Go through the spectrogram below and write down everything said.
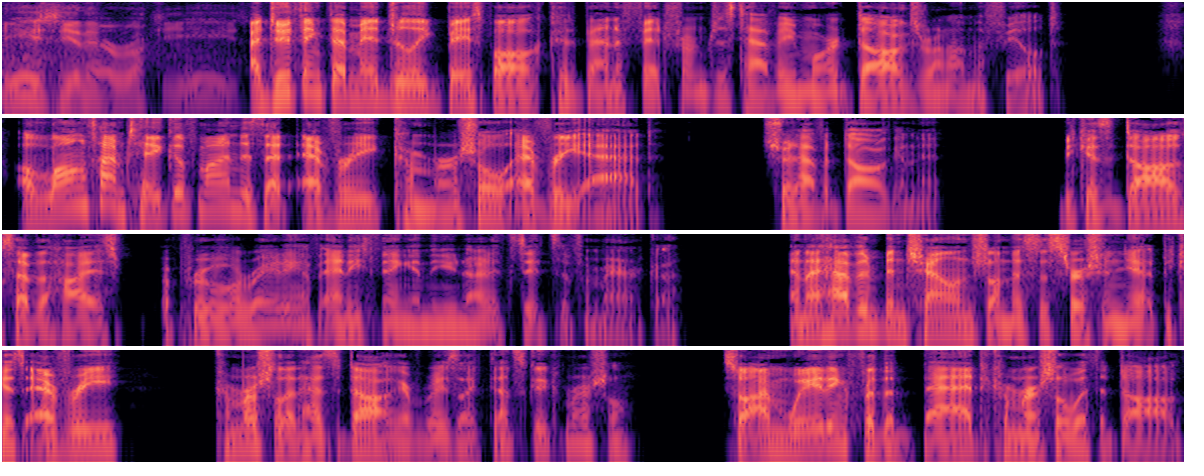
Easy there, rookie. Easy. I do think that Major League Baseball could benefit from just having more dogs run on the field. A long-time take of mine is that every commercial, every ad should have a dog in it because dogs have the highest approval rating of anything in the United States of America. And I haven't been challenged on this assertion yet because every commercial that has a dog, everybody's like, that's a good commercial. So I'm waiting for the bad commercial with a dog,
